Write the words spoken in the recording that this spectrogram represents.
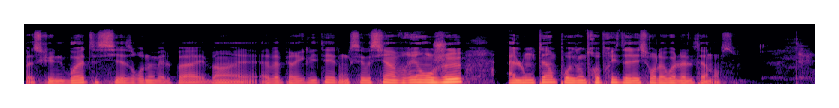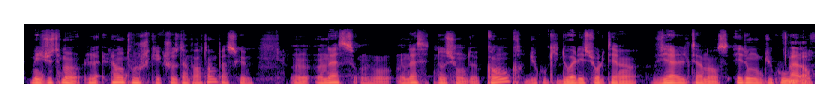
parce qu'une boîte, si elle ne se renouvelle pas, eh ben, elle, elle va péricliter. Donc c'est aussi un vrai enjeu à long terme pour les entreprises d'aller sur la voie de l'alternance. Mais justement, là, là, on touche quelque chose d'important parce que on, on, a, on, on, a cette notion de cancre, du coup, qui doit aller sur le terrain via l'alternance. Et donc, du coup. Alors,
